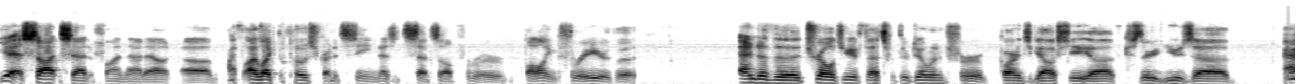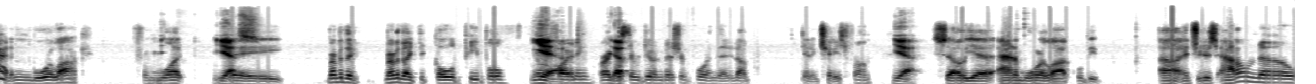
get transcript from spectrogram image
yeah, sad, sad to find that out. Um, I, I like the post credit scene as it sets up for Volume Three or the end of the trilogy, if that's what they're doing for Guardians of the Galaxy, because they use uh, Adam Warlock from what Yes. they remember the remember like the gold people Yeah. fighting, or I Yep. guess they were doing a mission for, and they ended up getting chased from. Yeah. So yeah, Adam Warlock will be uh, introduced. I don't know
